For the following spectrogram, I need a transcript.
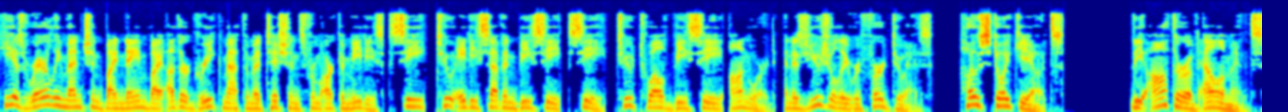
He is rarely mentioned by name by other Greek mathematicians from Archimedes c. 287 BC, c. 212 BC onward, and is usually referred to as Ho Stoichiotes, the author of Elements.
